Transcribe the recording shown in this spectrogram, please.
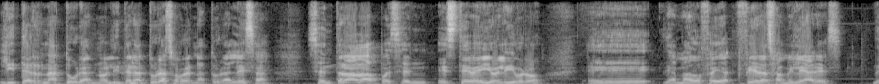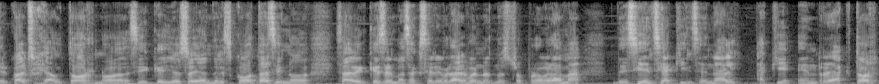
liternatura, ¿no? Literatura sobre naturaleza, centrada pues en este bello libro eh, llamado Fieras Familiares, del cual soy autor, ¿no? Así que yo soy Andrés Cota, si no saben qué es el masaje cerebral, bueno, es nuestro programa de ciencia quincenal aquí en Reactor.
